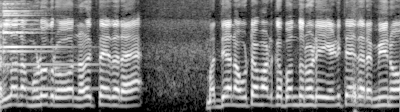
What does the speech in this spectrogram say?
ಎಲ್ಲ ನಮ್ಮ ಹುಡುಗರು ನಡುಕ್ತಾ ಇದ್ದಾರೆ. ಮಧ್ಯಾಹ್ನ ಊಟ ಮಾಡ್ಕೊ ಬಂದು ನೋಡಿ ಎಳಿತಾ ಇದ್ದಾರೆ ಮೀನು.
